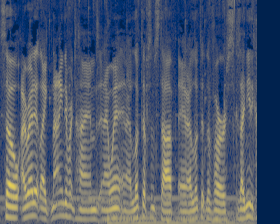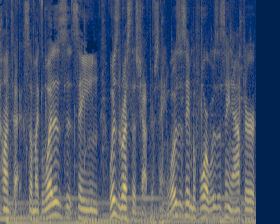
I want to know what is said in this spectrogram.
So I read it like nine different times, and I went and I looked up some stuff, and I looked at the verse because I needed context. So I'm like, what is it saying? What is the rest of this chapter saying? What was it saying before? What was it saying after?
